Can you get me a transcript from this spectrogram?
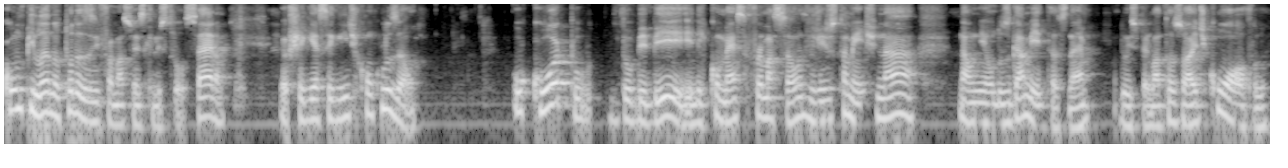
compilando todas as informações que eles trouxeram, eu cheguei à seguinte conclusão. O corpo do bebê, ele começa a formação justamente na, na união dos gametas, né? Do espermatozoide com o óvulo.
